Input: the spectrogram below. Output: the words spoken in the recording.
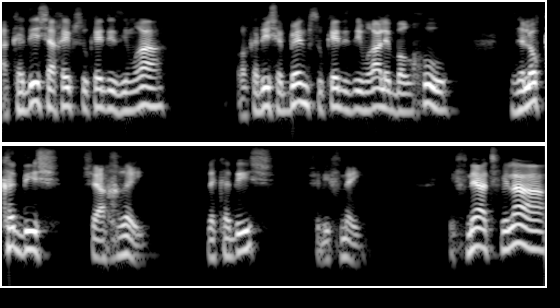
הקדיש שאחרי פסוקי די זמרה, או הקדיש שבין פסוקי די זמרה לברכו, זה לא קדיש שאחרי, זה קדיש שלפני. לפני התפילה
